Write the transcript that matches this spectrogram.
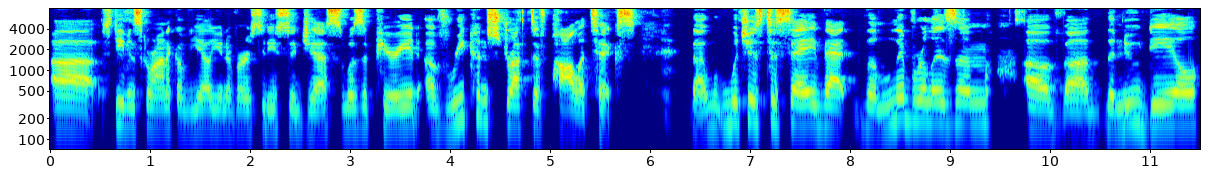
uh, Stephen Skowronek of Yale University suggests was a period of reconstructive politics. Uh, which is to say that the liberalism of uh, the New Deal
